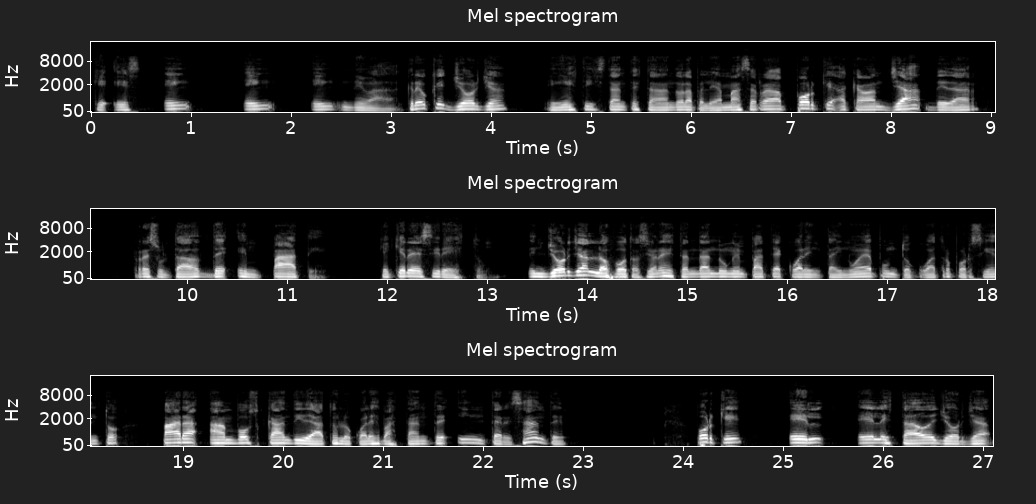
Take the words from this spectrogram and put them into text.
que es en, en en Nevada. Creo que Georgia en este instante está dando la pelea más cerrada porque acaban ya de dar resultados de empate. ¿Qué quiere decir esto? En Georgia las votaciones están dando un empate a 49.4% para ambos candidatos, lo cual es bastante interesante porque el, el estado de Georgia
